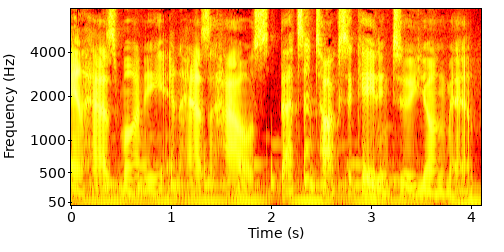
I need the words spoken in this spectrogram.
and has money and has a house, that's intoxicating to a young man.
